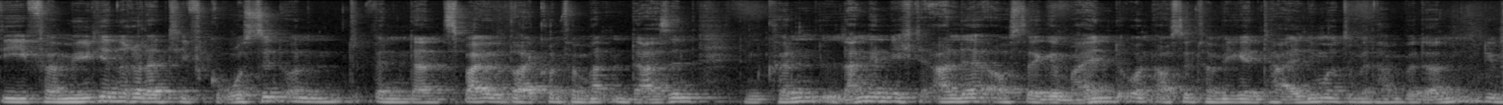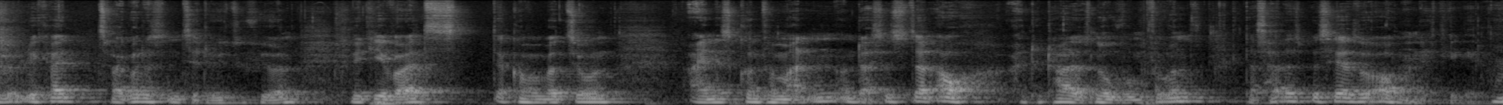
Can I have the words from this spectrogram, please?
die Familien relativ groß sind und wenn dann zwei oder drei Konfirmanden da sind, dann können lange nicht alle aus der Gemeinde und aus den Familien teilnehmen und somit haben wir dann die Möglichkeit, zwei Gottesdienste durchzuführen mit jeweils der Konfirmation eines Konfirmanden und das ist dann auch ein totales Novum für uns. Das hat es bisher so auch noch nicht gegeben. Ja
